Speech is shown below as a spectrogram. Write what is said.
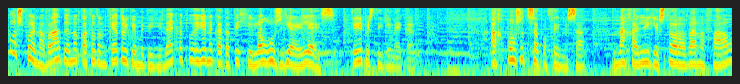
Ώσπου ένα βράδυ, ενώ καθόταν κέντρο και με τη γυναίκα του, έγινε κατά τύχη λόγος για ελιές και είπε στη γυναίκα: Αχ, πόσο τις αποθύμησα, να είχα λίγες τώρα δά να φάω.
